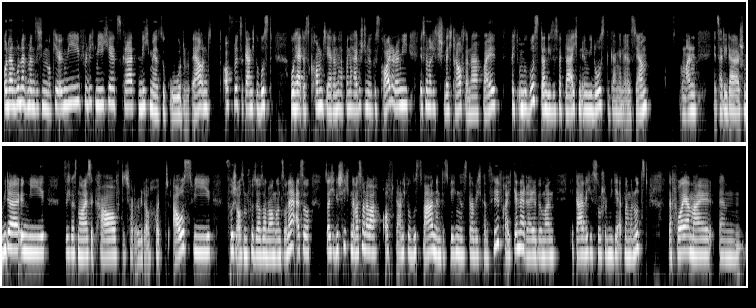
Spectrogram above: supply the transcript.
und dann wundert man sich, okay, irgendwie fühle ich mich jetzt gerade nicht mehr so gut, ja, und oft wird es gar nicht bewusst, woher das kommt, ja, dann hat man eine halbe Stunde gescrollt und irgendwie ist man richtig schlecht drauf danach, weil vielleicht mhm. unbewusst dann dieses Vergleichen irgendwie losgegangen ist, ja. Oh Mann, jetzt hat die da schon wieder irgendwie sich was Neues gekauft. Die schaut wieder auch heute aus wie frisch aus dem Friseursalon und so, ne? Also solche Geschichten, was man aber auch oft gar nicht bewusst wahrnimmt. Deswegen ist es, glaube ich, ganz hilfreich generell, wenn man, egal welche Social Media App man mal nutzt, da vorher mal ähm,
